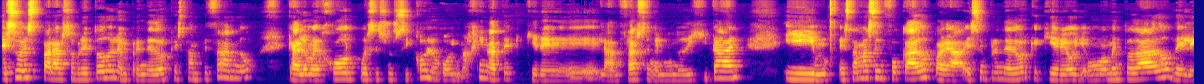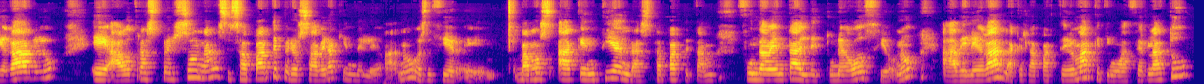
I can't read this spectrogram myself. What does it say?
eso es para sobre todo el emprendedor que está empezando, que a lo mejor pues es un psicólogo, imagínate, que quiere lanzarse en el mundo digital y está más enfocado para ese emprendedor que quiere, oye, en un momento dado, delegarlo eh, a otras personas, esa parte, pero saber a quién delega, ¿no? Es decir, eh, vamos a que entiendas esta parte tan fundamental de tu negocio, ¿no? A delegarla, que es la parte de marketing, o hacerla tú,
